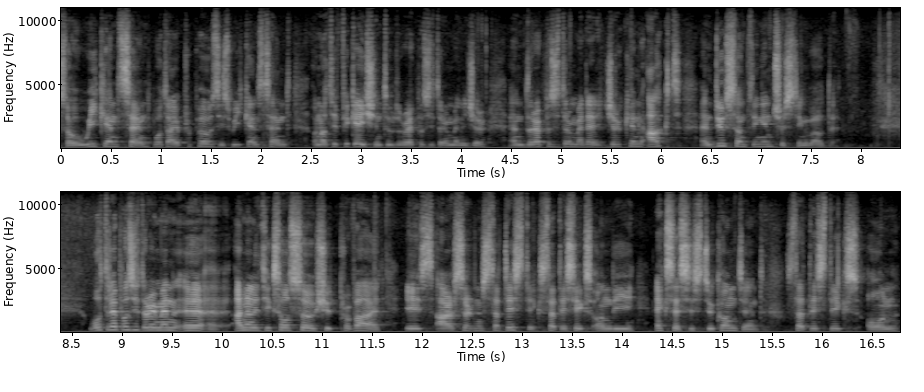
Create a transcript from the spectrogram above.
So we can send, what I propose is we can send a notification to the repository manager, and the repository manager can act and do something interesting about that. What repository uh, analytics also should provide is are certain statistics, statistics on the accesses to content, statistics on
